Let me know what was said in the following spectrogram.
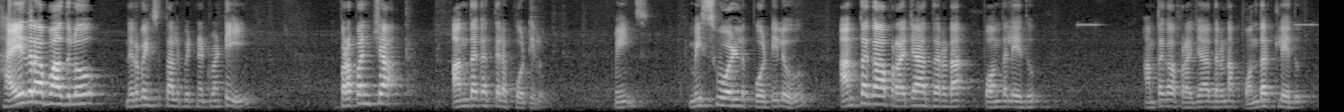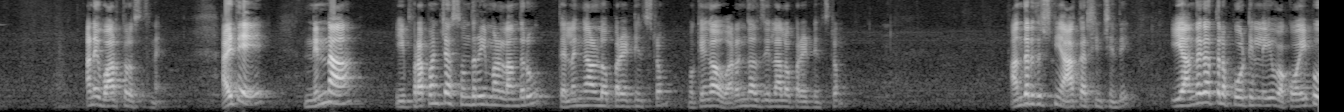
హైదరాబాదులో నిర్వహించ తలపెట్టినటువంటి ప్రపంచ అందగత్తెల పోటీలు మీన్స్ మిస్ వరల్డ్ పోటీలు అంతగా ప్రజాదరణ పొందలేదు అంతగా ప్రజాదరణ పొందట్లేదు అనే వార్తలు వస్తున్నాయి. అయితే నిన్న ఈ ప్రపంచ సుందరీమణులందరూ తెలంగాణలో పర్యటించడం ముఖ్యంగా వరంగల్ జిల్లాలో పర్యటించడం అందరి దృష్టిని ఆకర్షించింది. ఈ అందగత్తల పోటీల్ని ఒకవైపు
